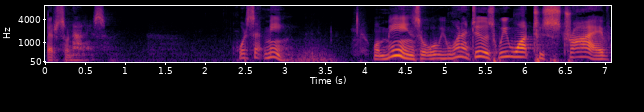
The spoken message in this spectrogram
personales. What does that mean? What means what we want to do is we want to strive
